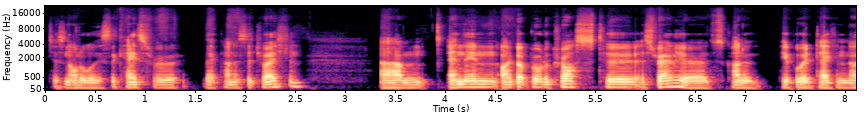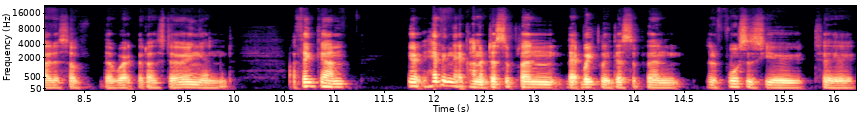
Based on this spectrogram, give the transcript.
which is not always the case for that kind of situation. Um, and then I got brought across to Australia. It's kind of people had taken notice of the work that I was doing, and I think um, you know, having that kind of discipline, that weekly discipline, sort of forces you to,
